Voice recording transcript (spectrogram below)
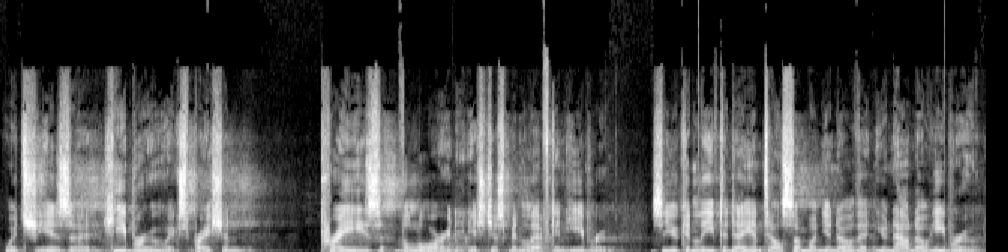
which is a Hebrew expression. Praise the Lord. It's just been left in Hebrew. So you can leave today and tell someone you know that you now know Hebrew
